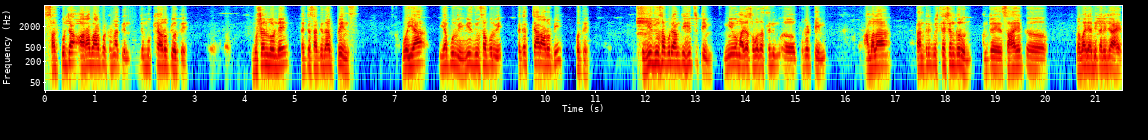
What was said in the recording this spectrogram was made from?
सातपूरच्या आराबार प्रकरणातील जे मुख्य आरोपी होते भूषण लोंढे त्याचे साथीदार प्रिन्स व या यापूर्वी वीस दिवसापूर्वी त्याच्यात चार आरोपी होते. वीस दिवसापूर्वी आमची हीच टीम मी व माझ्यासोबत असलेली पूर्ण टीम आम्हाला तांत्रिक विश्लेषण करून आमचे सहाय्यक प्रभारी अधिकारी जे आहेत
